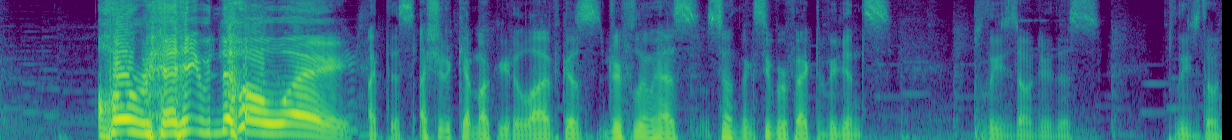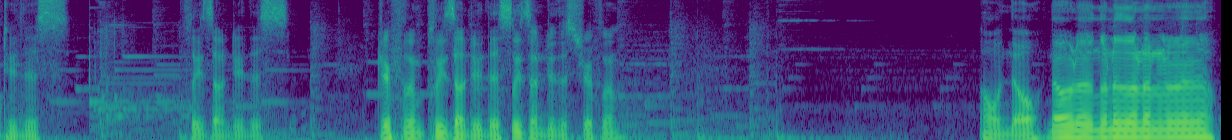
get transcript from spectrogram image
Already? No way. Like this. I should have kept Mukreed alive because Drifloon has something super effective against... Please don't do this. Please don't do this. Please don't do this. Drifloon, please don't do this. Please don't do this, Drifloon. Oh no. No, no, no, no, no, no, no, no.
